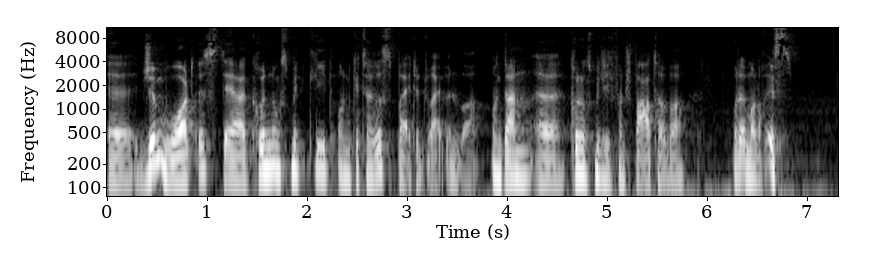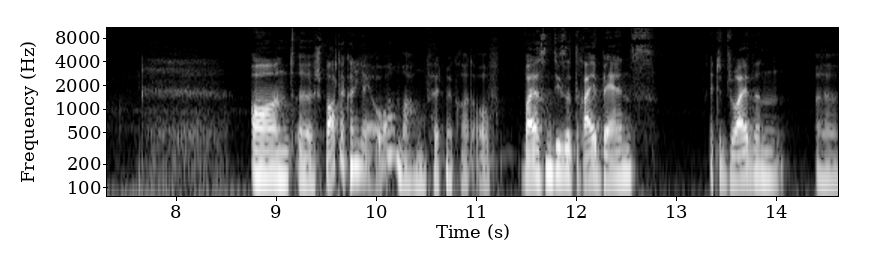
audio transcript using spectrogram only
äh, Jim Ward ist, der Gründungsmitglied und Gitarrist bei The Drive-In war und dann äh, Gründungsmitglied von Sparta war oder immer noch ist. Und äh, Sparta kann ich eigentlich auch machen, fällt mir gerade auf. Weil es sind diese drei Bands, At the Drive-In, äh,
